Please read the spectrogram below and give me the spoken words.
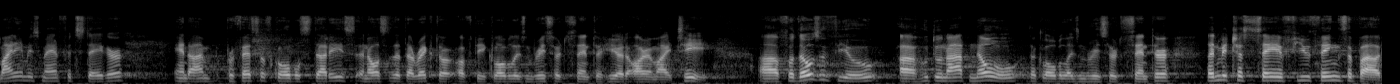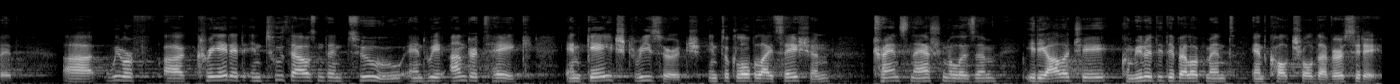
My name is Manfred Steger, and I'm Professor of Global Studies and also the Director of the Globalism Research Center here at RMIT. Uh, for those of you uh, who do not know the Globalism Research Center, let me just say a few things about it. Uh, we were uh, created in 2002 and we undertake engaged research into globalization, transnationalism, ideology, community development, and cultural diversity.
